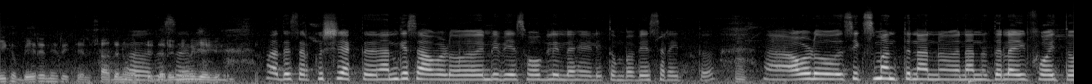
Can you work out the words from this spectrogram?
ಈಗ ಬೇರೆನೇ ರೀತಿಯಲ್ಲಿ ಸಾಧನೆ ಮಾಡ್ತಿದ್ದಾರೆ. ನಿಮಗೆ ಹೇಗೆ? ಅದೇ ಸರ್ ಖುಷಿ ಆಗ್ತದೆ. ನನಗೆ ಸಹ ಅವಳು ಎಂ ಬಿ ಬಿ ಎಸ್ ಹೋಗಲಿಲ್ಲ ಹೇಳಿ ತುಂಬ ಬೇಸರ ಇತ್ತು. ಅವಳು ಸಿಕ್ಸ್ ಮಂತ್ ನಾನು ನನ್ನದು ಲೈಫ್ ಹೋಯ್ತು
